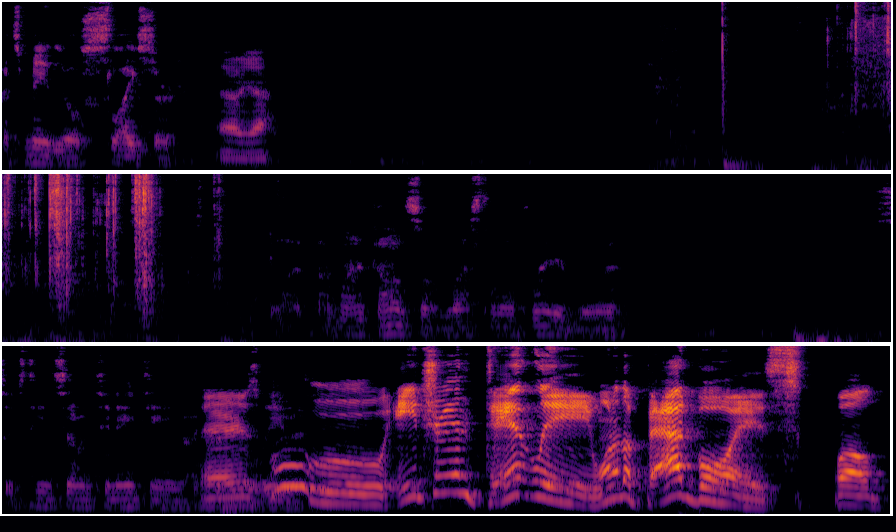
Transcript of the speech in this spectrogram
That's me, the old slicer. Oh yeah. But I might have found something last time I played, boy. 16, 17, 18. I There's it. ooh Adrian Dantley, one of the bad boys. Well,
